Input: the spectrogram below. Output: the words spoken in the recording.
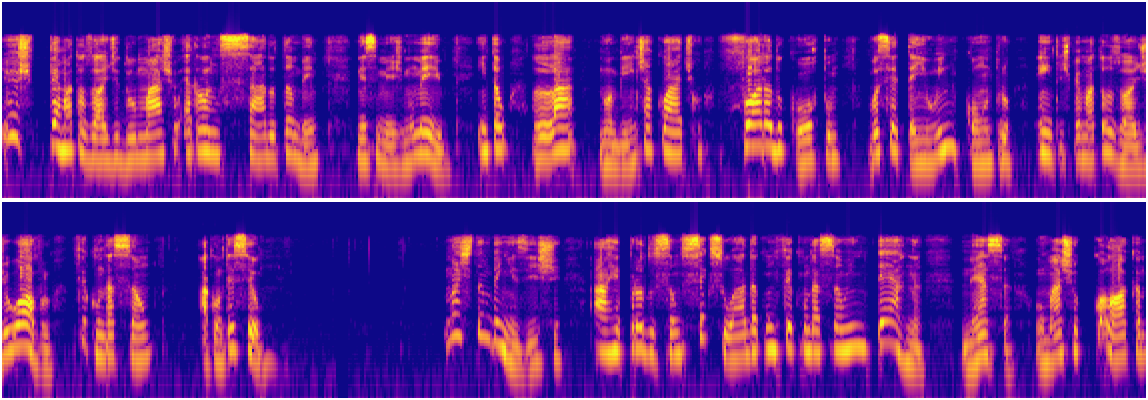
E o espermatozoide do macho é lançado também nesse mesmo meio. Então, lá no ambiente aquático, fora do corpo, você tem o encontro entre o espermatozoide e o óvulo. Fecundação aconteceu. Mas também existe a reprodução sexuada com fecundação interna, Nessa, o macho coloca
